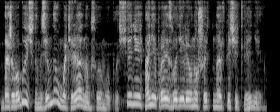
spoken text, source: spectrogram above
даже в обычном земном материальном своем воплощении они производили внушительное впечатление.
